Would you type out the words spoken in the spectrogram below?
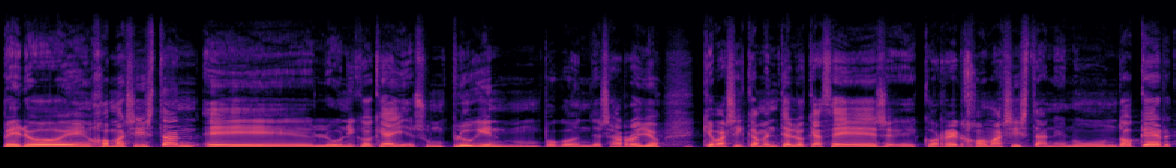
Pero en Home Assistant eh, lo único que hay es un plugin, un poco en desarrollo, que básicamente lo que hace es eh, correr Home Assistant en un Docker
